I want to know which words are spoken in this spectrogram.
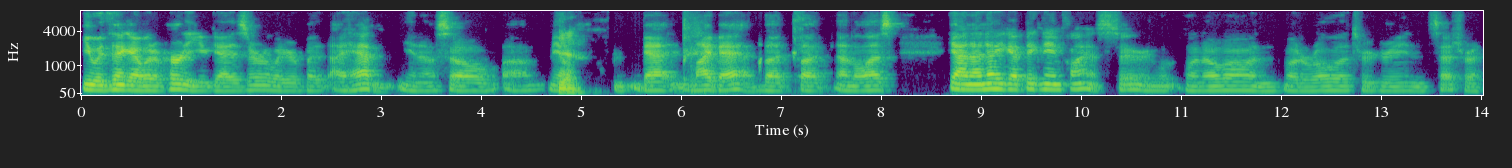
you would think i would have heard of you guys earlier but i hadn't you know so um you know, Yeah. bad my bad but but nonetheless yeah, and I know you got big name clients too, Lenovo and Motorola, TruGreen, etc.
